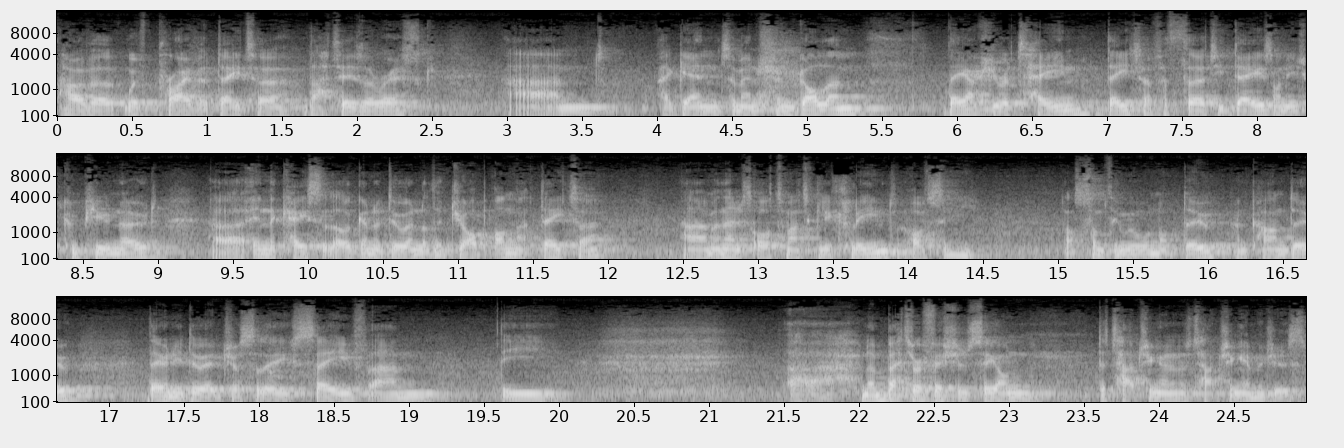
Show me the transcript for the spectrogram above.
however, with private data, that is a risk. And again, to mention Golem, they actually retain data for 30 days on each compute node uh, in the case that they're going to do another job on that data, um, and then it's automatically cleaned. Obviously, that's something we will not do and can't do. They only do it just so they save um, the uh, better efficiency on detaching and attaching images.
